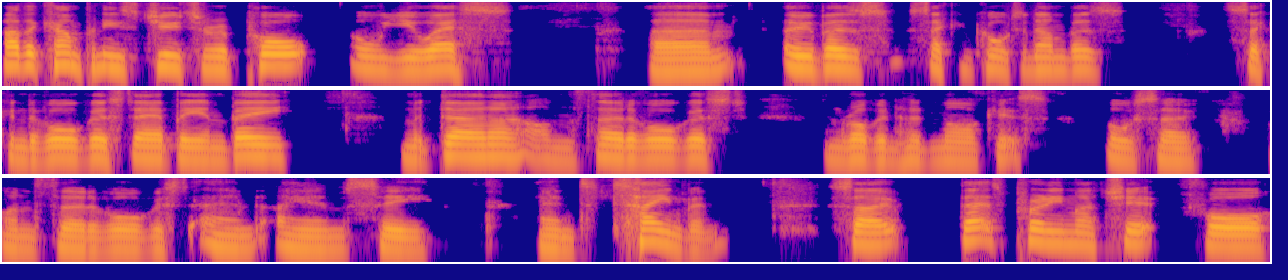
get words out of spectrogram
Other companies due to report, all US, um, Uber's second quarter numbers, 2nd of August, Airbnb, Moderna on the 3rd of August, and Robinhood Markets also on the 3rd of August, and AMC Entertainment. So that's pretty much it for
